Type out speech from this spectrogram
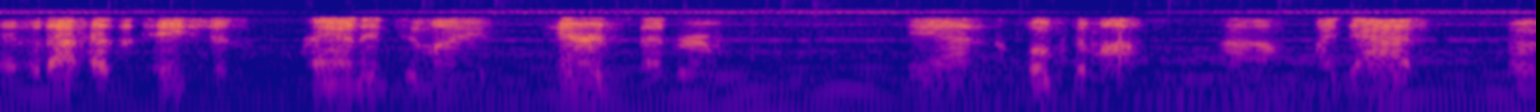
and without hesitation ran into my parents' bedroom and woke them up. Um, my dad uh,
